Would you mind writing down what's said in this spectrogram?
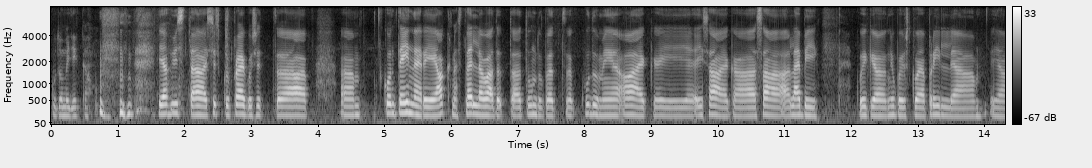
kudumeid ikka jah, vist äh, siis, kui praegu siit äh, äh, konteineri aknast välja vaadata, tundub, et kudumi aeg ei, ei saa ega saa läbi, kuigi on juba justkui aprill ja, ja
